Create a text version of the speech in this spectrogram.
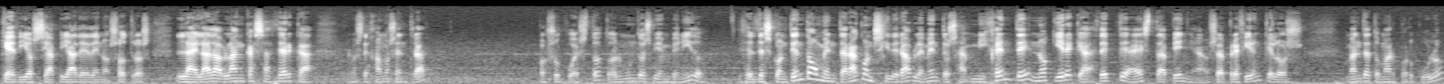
Que Dios se apiade de nosotros. La helada blanca se acerca. ¿Los dejamos entrar? Por supuesto, todo el mundo es bienvenido. El descontento aumentará considerablemente. O sea, mi gente no quiere que acepte a esta peña. O sea, prefieren que los mande a tomar por culo.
